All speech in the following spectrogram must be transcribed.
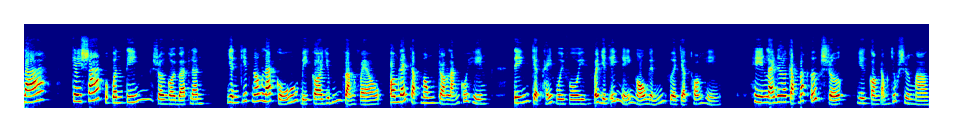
lá, kê sát một bên tiếng rồi ngồi bệt lên. Nhìn chiếc nón lá cũ bị co dúm vặn vẹo, ôm lấy cặp mông tròn lẳng của Hiền, Tiến chợt thấy vui vui với những ý nghĩ ngộ nghĩnh vừa chợt thoáng hiện. Hiền lại đưa cặp mắt ướt sượt như còn động chút sương mờ,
